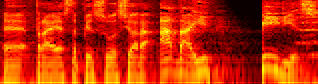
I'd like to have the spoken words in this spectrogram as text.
é, para esta pessoa, a senhora Adair Pires.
